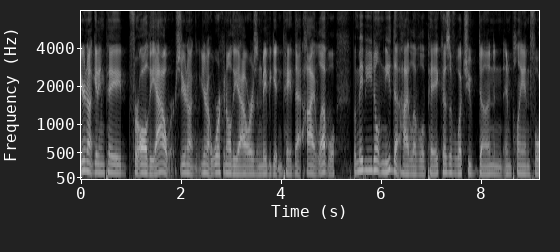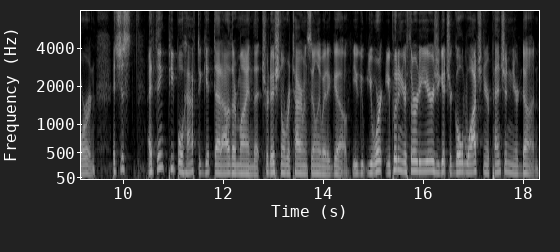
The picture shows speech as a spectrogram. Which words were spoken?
you're not getting paid for all the hours. You're not you're not working all the hours and maybe getting paid that high level, but maybe you don't need that high level of pay because of what you've done and, and planned for. And it's just I think people have to get that out of their mind that traditional retirement's the only way to go. You you work you put in your 30 years, you get your gold watch and your pension and you're done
